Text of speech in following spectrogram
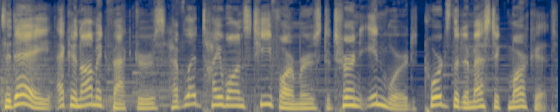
Today, economic factors have led Taiwan's tea farmers to turn inward towards the domestic market.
